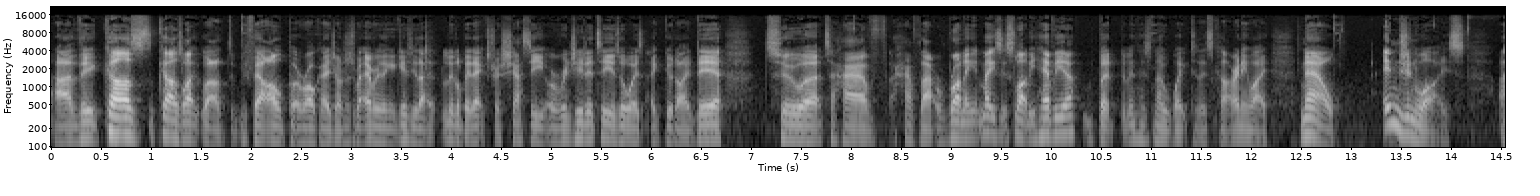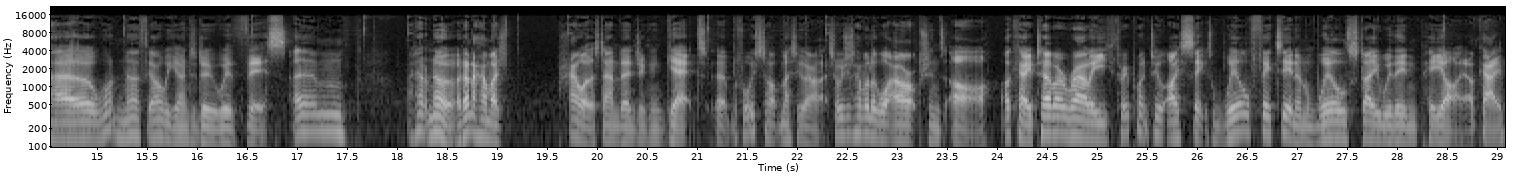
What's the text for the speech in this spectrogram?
Uh, the cars, cars like, well, to be fair, I'll put a roll cage on just about everything. It gives you that little bit extra chassis or rigidity is always a good idea to uh, to have have that running. It makes it slightly heavier, but I mean, there's no weight to this car anyway. Now, engine-wise, uh, what on earth are we going to do with this? Um, I don't know. I don't know how much power the standard engine can get. Uh, before we start messing around with that, shall we just have a look at what our options are? Okay, Turbo Rally 3.2 i6 will fit in and will stay within PI. Okay.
